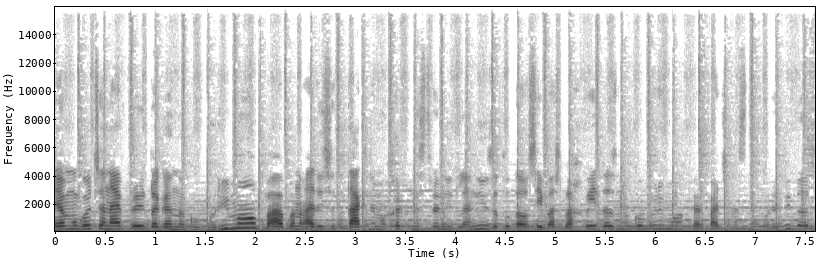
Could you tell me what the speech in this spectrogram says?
Je mogoče najprej, da ga nagovorimo, pa ponovadi se dotaknemo hrbtne strani dlani, zato da oseba sploh ve, da z njo govorimo, ker pač nas ne more videti.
